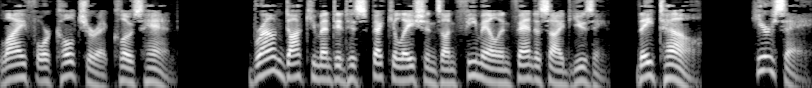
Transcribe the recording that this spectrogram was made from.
life or culture at close hand. Brown documented his speculations on female infanticide using they tell hearsay.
